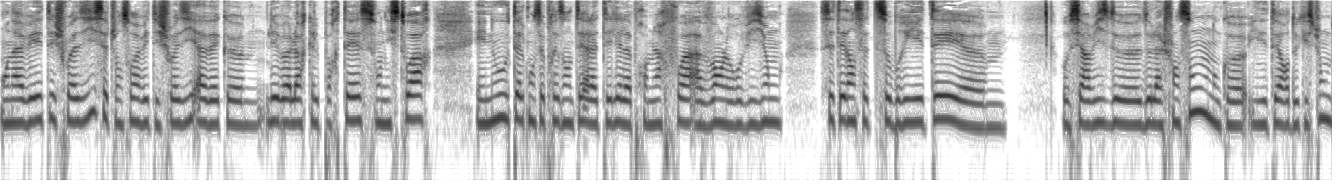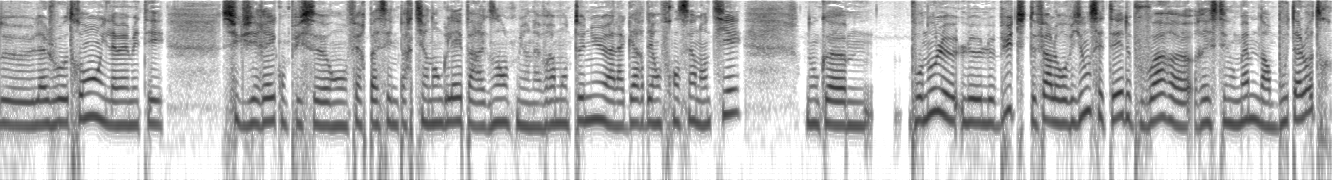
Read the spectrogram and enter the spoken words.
On avait été choisi, cette chanson avait été choisie avec les valeurs qu'elle portait, son histoire. Et nous, tel qu'on s'est présenté à la télé la première fois avant l'Eurovision, c'était dans cette sobriété au service de, la chanson. Donc euh, il était hors de question de la jouer autrement. Il a même été suggéré qu'on puisse euh, en faire passer une partie en anglais, par exemple, mais on a vraiment tenu à la garder en français en entier. Donc euh, pour nous, le, le- but de faire l'Eurovision, c'était de pouvoir rester nous-mêmes d'un bout à l'autre.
